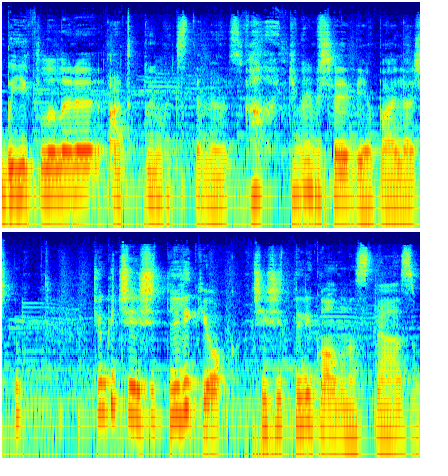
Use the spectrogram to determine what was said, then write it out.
Bıyıklıları artık duymak istemiyoruz falan gibi bir şey diye paylaştım. Çünkü çeşitlilik yok. Çeşitlilik olması lazım.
